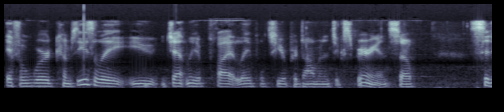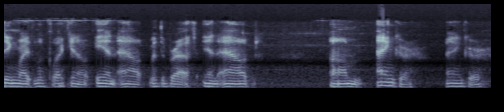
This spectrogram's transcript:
if a word comes easily, you gently apply a label to your predominant experience. So, sitting might look like, you know, in, out with the breath, in, out, um, anger, anger,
